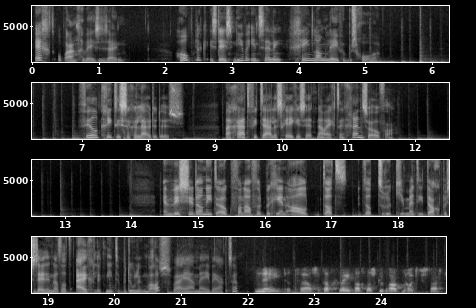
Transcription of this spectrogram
echt op aangewezen zijn. Hopelijk is deze nieuwe instelling geen lang leven beschoren. Veel kritische geluiden dus. Maar gaat Vitalis GGZ nou echt een grens over? En wist je dan niet ook vanaf het begin al dat dat trucje met die dagbesteding dat dat eigenlijk niet de bedoeling was waar je aan meewerkte? Nee, dat, eh, als ik dat geweten had, was ik überhaupt nooit gestart.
